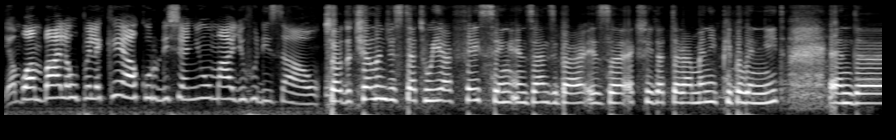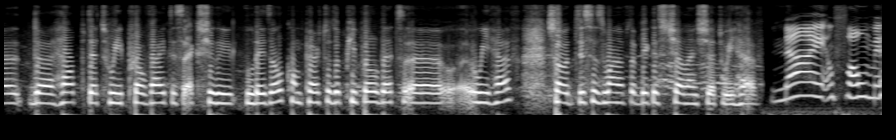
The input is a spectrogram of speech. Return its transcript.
jambo ambalo hupelekea kurudisha nyuma juhudi zao. So the challenges that we are facing in Zanzibar is uh, actually that there are many people in need and uh, the help that we provide is actually little compared to the people that uh, we have. So this is one of the biggest challenge that we have. Naye Mfaume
